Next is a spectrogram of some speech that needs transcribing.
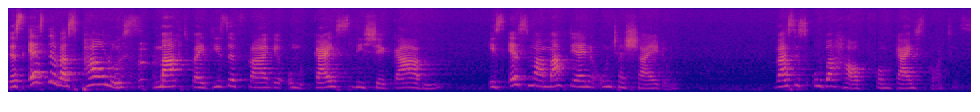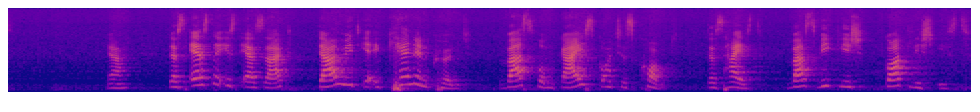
Das Erste, was Paulus macht bei dieser Frage um geistliche Gaben, ist erstmal macht er eine Unterscheidung. Was ist überhaupt vom Geist Gottes? Ja. Das Erste ist, er sagt, damit ihr erkennen könnt, was vom Geist Gottes kommt. Das heißt, was wirklich göttlich ist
